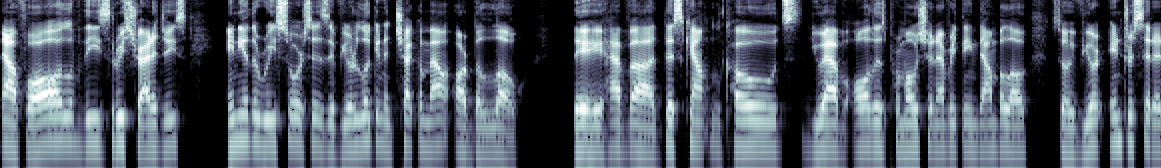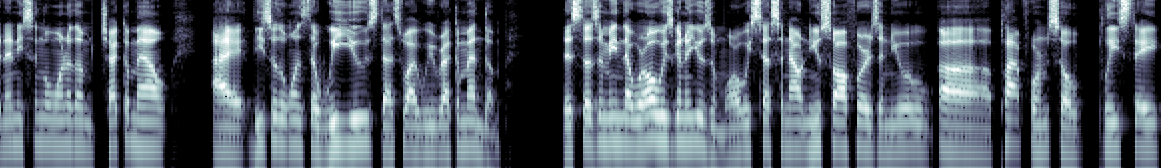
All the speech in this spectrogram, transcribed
Now, for all of these three strategies, any of the resources, if you're looking to check them out, are below. They have uh, discount codes. You have all this promotion, everything down below. So if you're interested in any single one of them, check them out. I these are the ones that we use. That's why we recommend them. This doesn't mean that we're always going to use them. We're always testing out new softwares and new uh, platforms. So please stay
